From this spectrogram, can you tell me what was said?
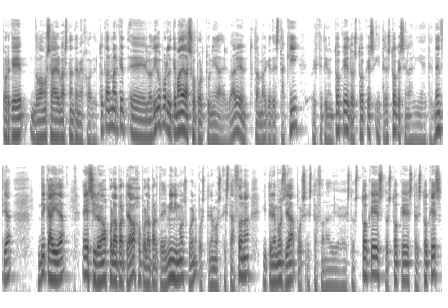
porque lo vamos a ver bastante mejor. El total market, eh, lo digo por el tema de las oportunidades, ¿vale? El total market está aquí, veis que tiene un toque, dos toques y tres toques en la línea de tendencia de caída. Eh, si lo vemos por la parte de abajo, por la parte de mínimos, bueno, pues tenemos esta zona y tenemos ya, pues, esta zona de estos toques, dos toques, tres toques.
